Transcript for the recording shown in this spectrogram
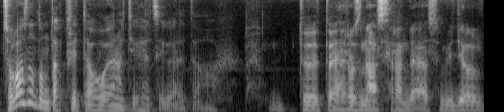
co vás na tom tak přitahuje na těch cigaretách? To, to je hrozná sranda. Já jsem viděl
